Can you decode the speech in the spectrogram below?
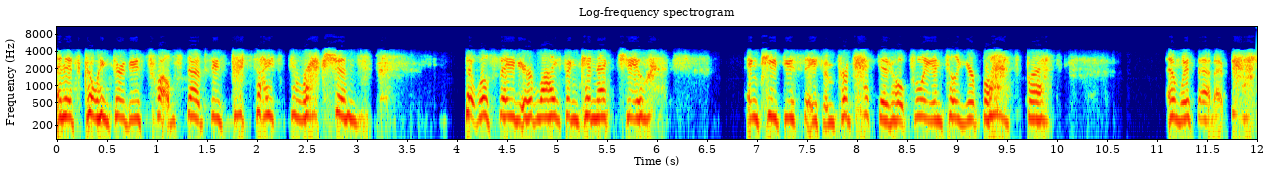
And it's going through these 12 steps, these precise directions that will save your life and connect you and keep you safe and protected, hopefully, until your last breath. And with that, I pass.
